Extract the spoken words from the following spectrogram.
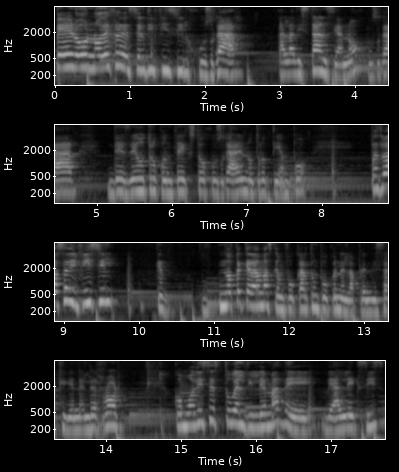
pero no deja de ser difícil juzgar a la distancia, ¿no? Juzgar desde otro contexto, juzgar en otro tiempo, pues lo hace difícil que no te queda más que enfocarte un poco en el aprendizaje y en el error. Como dices tú, el dilema de, de Alexis,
